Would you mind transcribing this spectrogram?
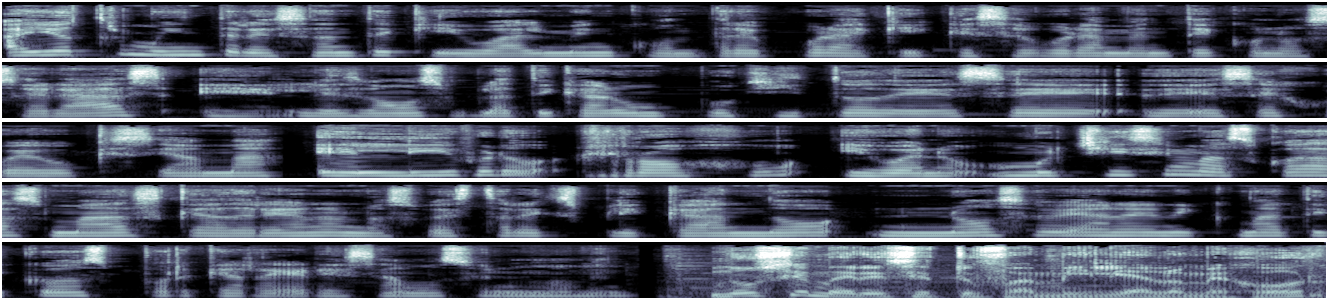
hay otro muy interesante que igual me encontré por aquí que seguramente conocerás. Eh, les vamos a platicar un poquito de ese, de ese juego que se llama El libro rojo. Y bueno, muchísimas cosas más que Adriana nos va a estar explicando. No se vean enigmáticos porque regresamos en un momento. ¿No se merece tu familia lo mejor?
